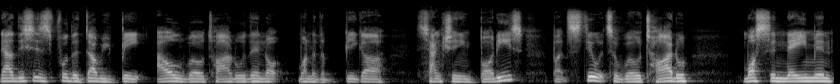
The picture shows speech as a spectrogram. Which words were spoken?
Now, this is for the WBL world title. They're not one of the bigger sanctioning bodies, but still, it's a world title. Mossen Neiman,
